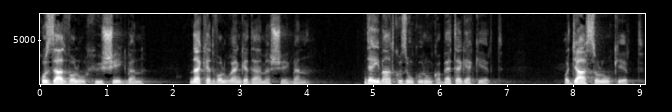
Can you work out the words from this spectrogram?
hozzád való hűségben, neked való engedelmességben. De imádkozunk, Urunk, a betegekért, a gyászolókért,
